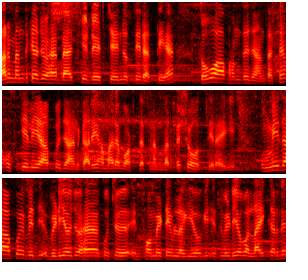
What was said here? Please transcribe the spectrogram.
हर मंथ का जो है बैच की डेट चेंज होती रहती है। तो वो आप हमसे जान सकते हैं। उसके लिए आपको जानकारी हमारे व्हाट्सएप नंबर पे शो होती रहेगी। उम्मीद है आपको वीडियो जो है कुछ इन्फॉर्मेटिव लगी होगी। इस वीडियो को लाइक कर दें।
